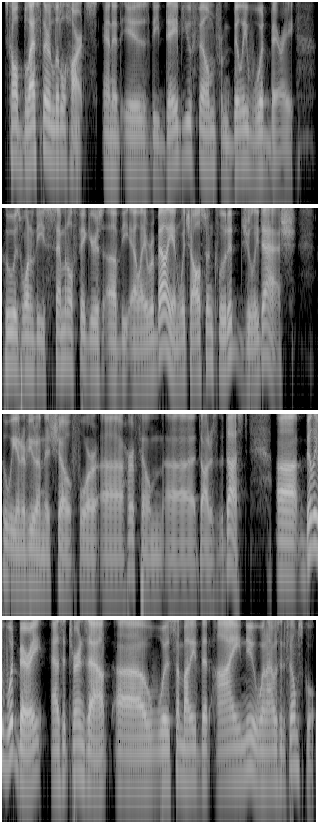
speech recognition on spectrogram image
It's called Bless Their Little Hearts, and it is the debut film from Billy Woodberry, who is one of the seminal figures of the LA Rebellion, which also included Julie Dash, who we interviewed on this show for uh, her film uh, Daughters of the Dust. Uh, Billy Woodberry, as it turns out, uh, was somebody that I knew when I was in film school.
